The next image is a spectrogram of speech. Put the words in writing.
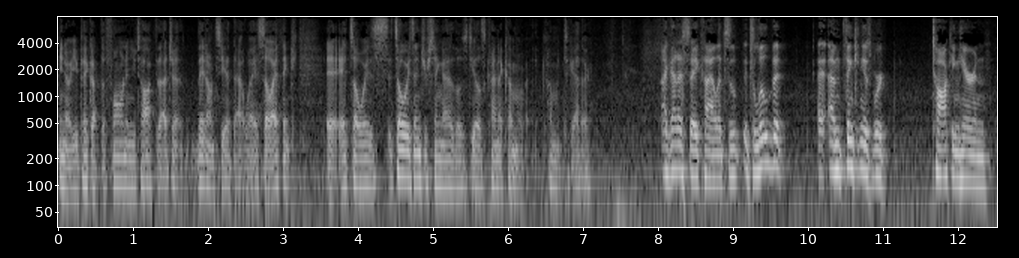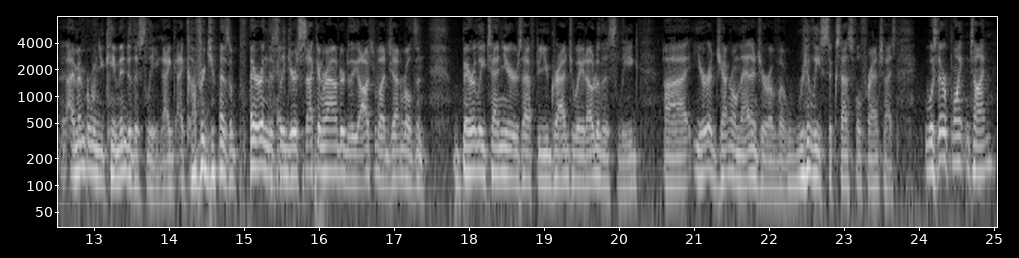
You know, you pick up the phone and you talk to that. They don't see it that way. So I think it's always it's always interesting how those deals kind of come come together. I gotta say, Kyle, it's a, it's a little bit. I'm thinking as we're talking here, and I remember when you came into this league, I, I covered you as a player in this league. You're a second rounder to the Oshawa Generals, and barely 10 years after you graduate out of this league, uh, you're a general manager of a really successful franchise. Was there a point in time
